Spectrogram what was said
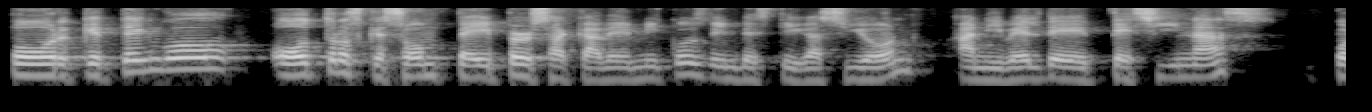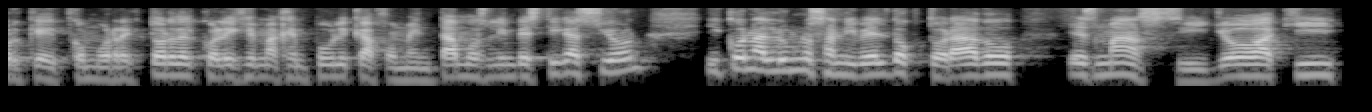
porque tengo otros que son papers académicos de investigación a nivel de tesinas porque como rector del Colegio de Imagen Pública fomentamos la investigación y con alumnos a nivel doctorado. Es más, si yo aquí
